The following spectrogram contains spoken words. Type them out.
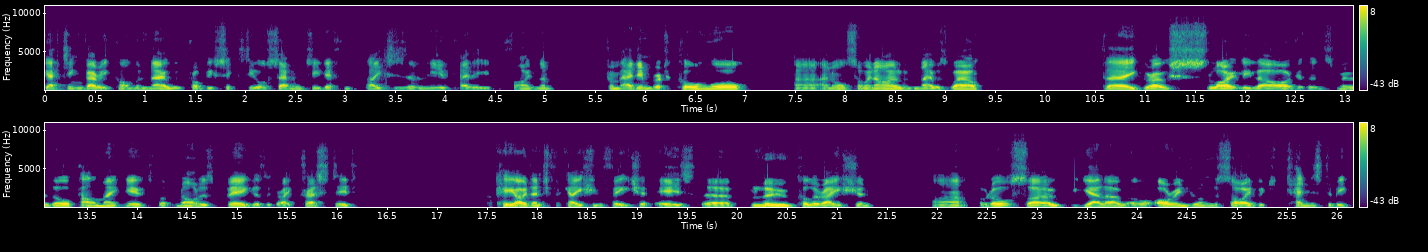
getting very common now with probably 60 or 70 different places in the UK that you can find them from Edinburgh to Cornwall uh, and also in Ireland now as well. They grow slightly larger than smooth or palmate newts, but not as big as the great crested. A key identification feature is the blue coloration, uh, but also yellow or orange underside, which tends to be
